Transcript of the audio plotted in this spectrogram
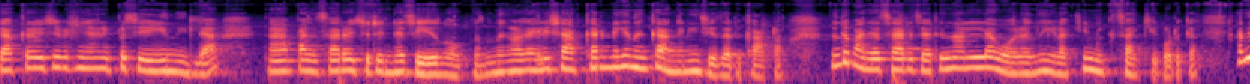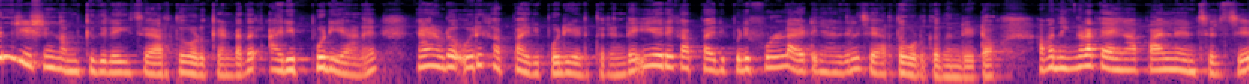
ശർക്കര വെച്ച് പക്ഷേ ഞാനിപ്പോൾ ചെയ്യുന്നില്ല. ഞാൻ പഞ്ചസാര വെച്ചിട്ട് തന്നെ ചെയ്ത് നോക്കുന്നത്. നിങ്ങളുടെ കയ്യിൽ ശർക്കര ഉണ്ടെങ്കിൽ നിങ്ങൾക്ക് അങ്ങനെയും ചെയ്തെടുക്കാം കേട്ടോ. എന്നിട്ട് പഞ്ചസാര ചേർത്ത് നല്ല പോലെ ഒന്ന് ഇളക്കി മിക്സ് ആക്കി കൊടുക്കുക. അതിനുശേഷം നമുക്കിതിലേക്ക് ചേർത്ത് കൊടുക്കേണ്ടത് അരിപ്പൊടിയാണ്. ഞാനിവിടെ ഒരു കപ്പ് അരിപ്പൊടി എടുത്തിട്ടുണ്ട്. ഈ ഒരു കപ്പ് അരിപ്പൊടി ഫുള്ളായിട്ട് ഞാനിതിൽ ചേർത്ത് കൊടുക്കുന്നുണ്ട് കേട്ടോ. അപ്പോൾ നിങ്ങളുടെ തേങ്ങാപ്പാലിനനുസരിച്ച്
